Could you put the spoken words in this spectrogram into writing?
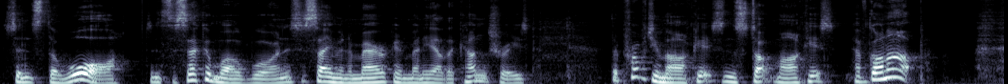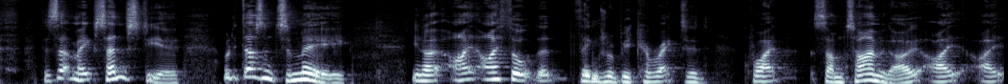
since the war, since the Second World War, and it's the same in America and many other countries. The property markets and stock markets have gone up. Does that make sense to you? Well, it doesn't to me you know, I, I thought that things would be corrected quite some time ago. I, I,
